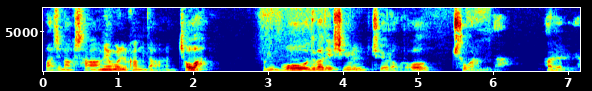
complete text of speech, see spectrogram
마지막 사명을 감당하는 저와 우리 모두가 되시기를 주여러분으로 축원합니다. 할렐루야.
